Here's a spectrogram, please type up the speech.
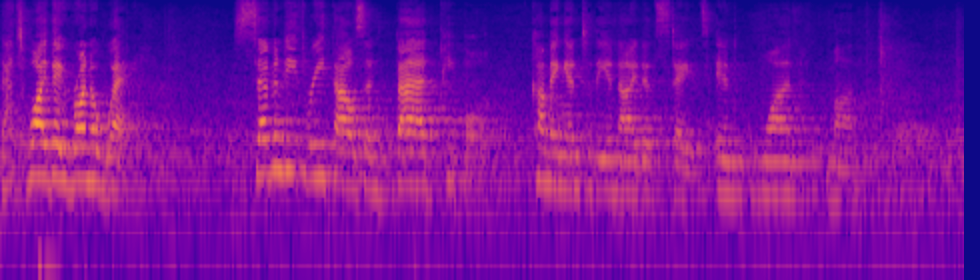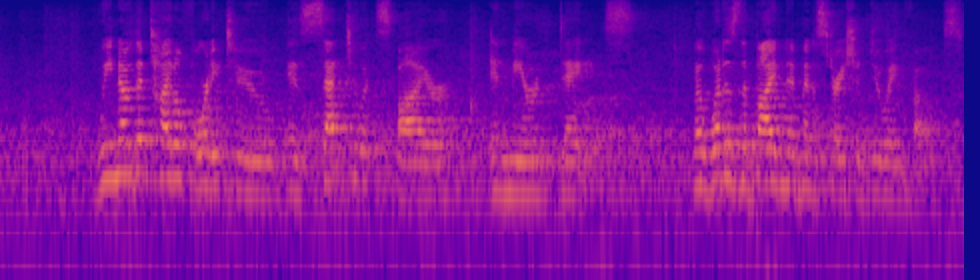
That's why they run away. 73,000 bad people coming into the United States in one month. We know that Title 42 is set to expire in mere days. But what is the Biden administration doing, folks?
